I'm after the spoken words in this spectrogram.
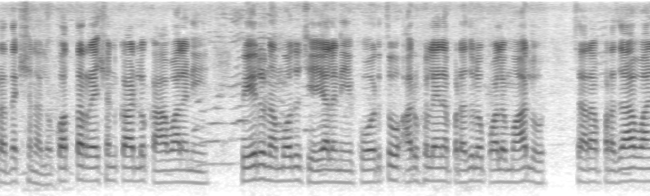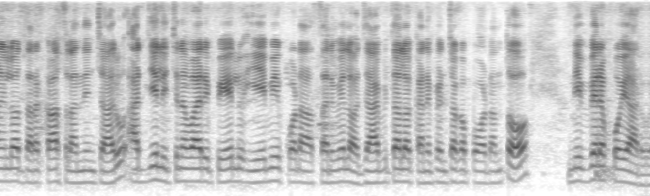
ప్రదక్షిణలు. కొత్త రేషన్ కార్డులు కావాలని పేరు నమోదు చేయాలని కోరుతూ అర్హులైన ప్రజలు పలుమార్లు సమాచార ప్రజావాణిలో దరఖాస్తులు అందించారు. అర్జీలు ఇచ్చిన వారి పేర్లు ఏమీ కూడా సర్వేలో జాబితాలో కనిపించకపోవడంతో నివ్వెరపోయారు.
